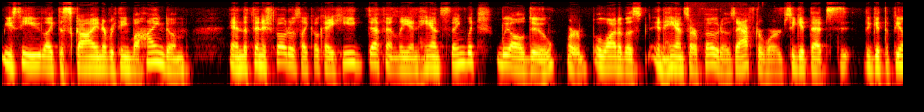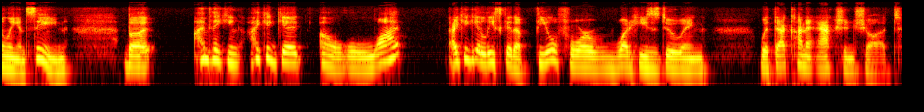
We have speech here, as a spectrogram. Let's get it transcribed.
you see like the sky and everything behind him and the finished photos like okay he definitely enhanced thing which we all do or a lot of us enhance our photos afterwards to get that to get the feeling and scene. But i'm thinking i could get a lot i could get, at least get a feel for what he's doing with that kind of action shot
